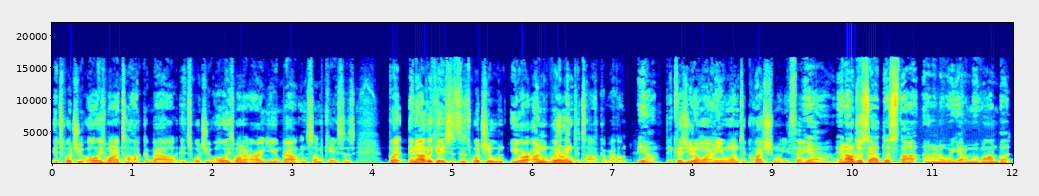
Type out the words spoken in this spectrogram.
it's what you always want to talk about. It's what you always want to argue about in some cases, but in other cases, it's what you you are unwilling to talk about Yeah. because you don't want anyone to question what you think. Yeah, and I'll just add this thought. I don't know. We got to move on, but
